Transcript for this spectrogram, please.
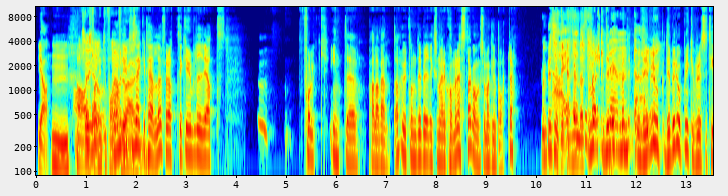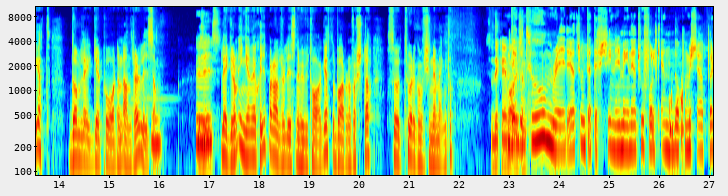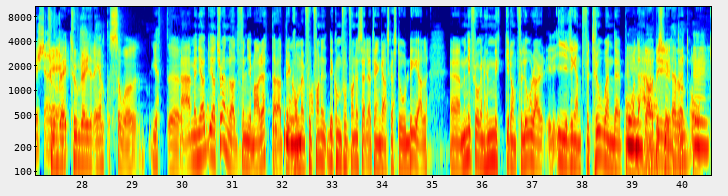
Ja. Mm. Ja, Så, ifall ja, inte folk men det är inte säkert heller för att det kan ju bli det att eh, folk inte pallar vänta. Utan det blir liksom när det kommer nästa gång som man glömt bort det. Men precis, Ja, det kan hända. Ja, men det, men, men, men det, beror, det beror på mycket publicitet de lägger på den andra releasen. Mm. Precis. Lägger de ingen energi på den andra releasen överhuvudtaget och bara på den första så tror jag det kommer försvinna i mängden. Så det kan ju Men det vara är ändå liksom... Tomb Raider, jag tror inte att det försvinner i mängden. Jag tror folk ändå kommer köpa och köra Tomb, Ra- det. Tomb Raider är inte så jätte... Nej, men jag, jag tror ändå att Funjima har rätt där. Att det kommer, fortfarande, det kommer fortfarande sälja till en ganska stor del. Eh, men det är frågan hur mycket de förlorar i rent förtroende på det här Ja, det beslutet. även- Och, Mm.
